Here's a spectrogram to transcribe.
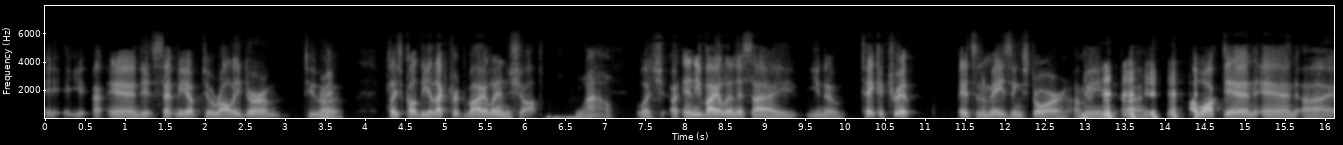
and it sent me up to Raleigh, Durham, to right. a place called the Electric Violin Shop. Wow. Which uh, any violinist, I you know, take a trip it's an amazing store. I mean, I, I walked in and uh,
